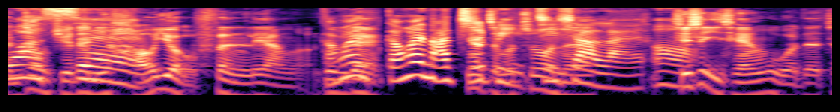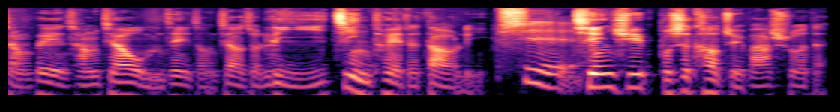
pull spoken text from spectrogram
很哇重，觉得你塞好有分量哦，对赶快不对？赶快拿纸笔记下来，嗯，其实以前我的长辈常教我们这种叫做礼仪进退的道理。是，谦虚不是靠嘴巴说的，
